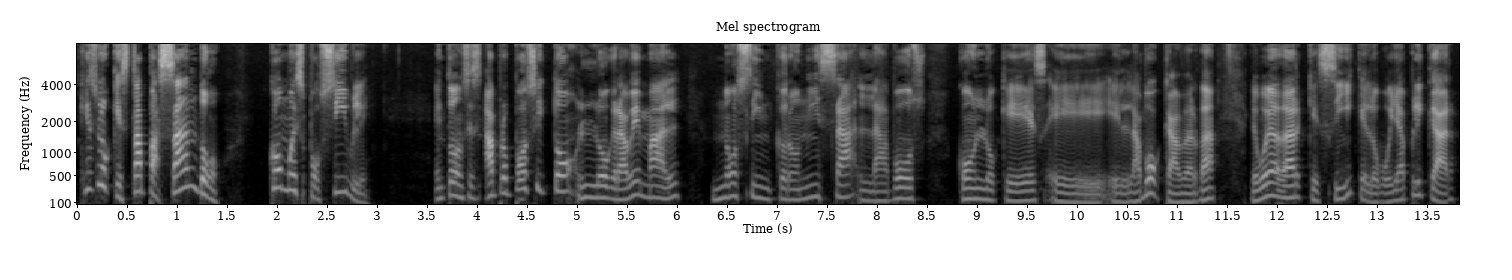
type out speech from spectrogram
¿Qué es lo que está pasando? ¿Cómo es posible? Entonces, a propósito, lo grabé mal, no sincroniza la voz con lo que es eh, la boca, ¿verdad? Le voy a dar que sí, que lo voy a aplicar.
